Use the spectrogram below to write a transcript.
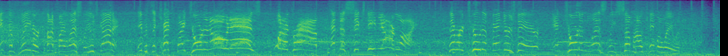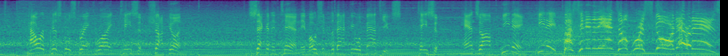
incomplete or caught by Leslie. Who's got it? If it's a catch by Jordan, oh, it is! What a grab at the 16 yard line. There were two defenders there, and Jordan Leslie somehow came away with it. Power pistol strength right. Taysom, shotgun. Second and 10. They motion to the backfield with Mathews. Taysom Hands off, Hine. Hine busting into the end zone for a score. There it is.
